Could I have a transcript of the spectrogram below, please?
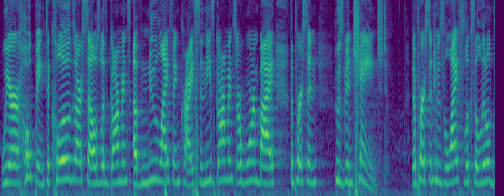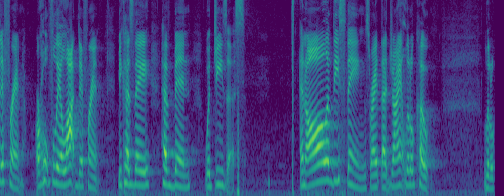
we are hoping to clothe ourselves with garments of new life in Christ, and these garments are worn by the person who's been changed, the person whose life looks a little different, or hopefully a lot different, because they have been with Jesus. And all of these things, right? That giant little coat, little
